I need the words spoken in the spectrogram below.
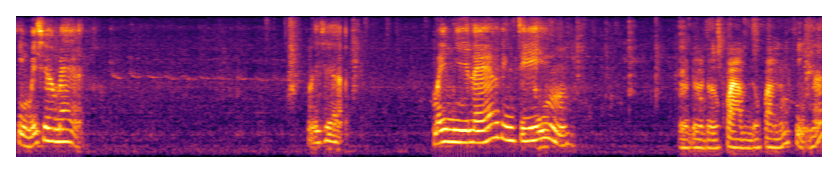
สิ่งไม่เชื่อแม่ ไม่เชื่อไม่มีแล้วจริงๆ ดูดูดูความดูความน้ำขิงนะ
